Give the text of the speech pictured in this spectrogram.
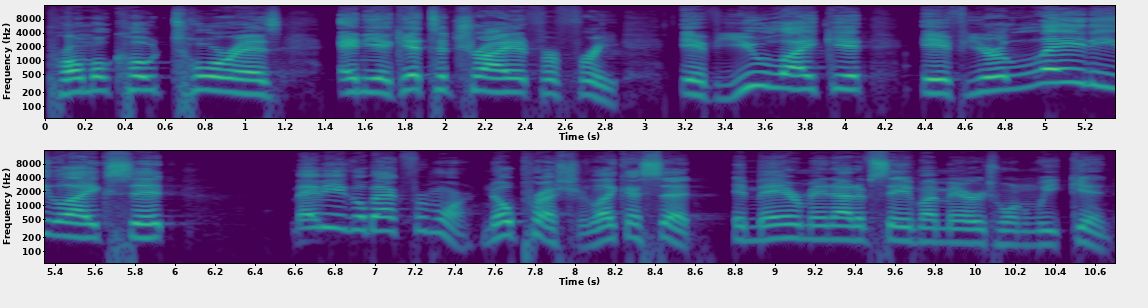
promo code Torres, and you get to try it for free. If you like it, if your lady likes it, maybe you go back for more. No pressure. Like I said, it may or may not have saved my marriage one weekend.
